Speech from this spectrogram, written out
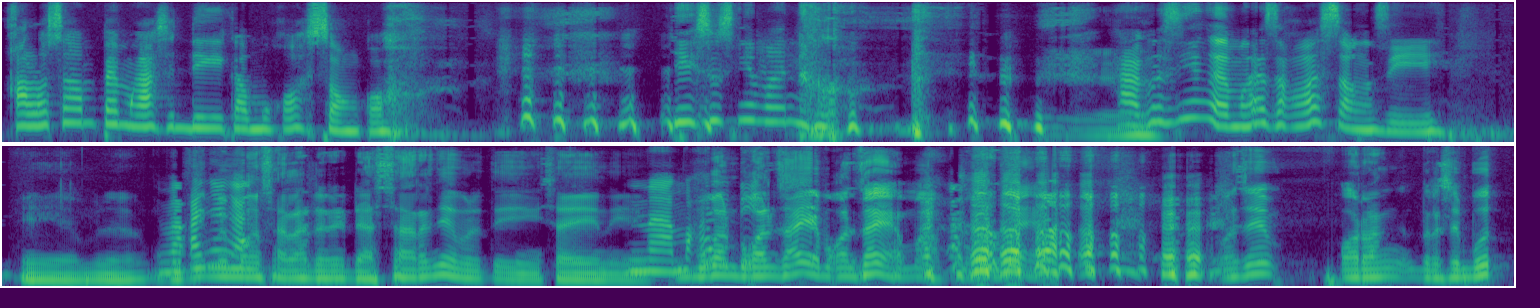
Kalau sampai merasa diri kamu kosong kok. Yesusnya mana kok? Harusnya nggak merasa kosong sih. Iya benar. Makanya memang salah dari dasarnya berarti saya ini. Nah, bukan bukan saya, bukan saya, maaf. Bukan saya. Maksudnya orang tersebut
